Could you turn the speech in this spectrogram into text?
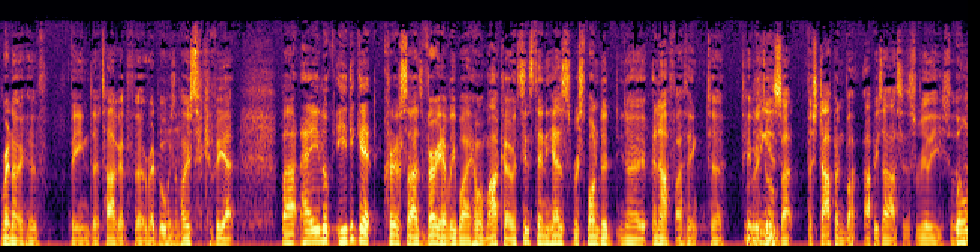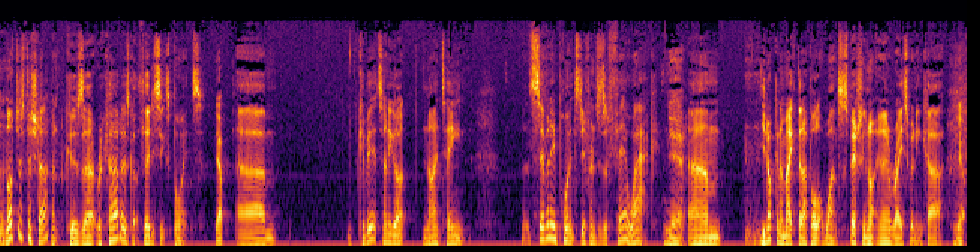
Renault have been the target for Red Bull as opposed to Kvyat. But hey, look, he did get criticised very heavily by Helmut Marko, and since then he has responded, you know, enough, I think, to to keep what he's doing. is- but Verstappen up his ass is really sort of. Well, not just Verstappen, because uh, Ricciardo's got 36 points. Yep. Um, Kvyat's only got 19. 17 points difference is a fair whack. Yeah. Um, you're not going to make that up all at once, especially not in a race winning car. Yep.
